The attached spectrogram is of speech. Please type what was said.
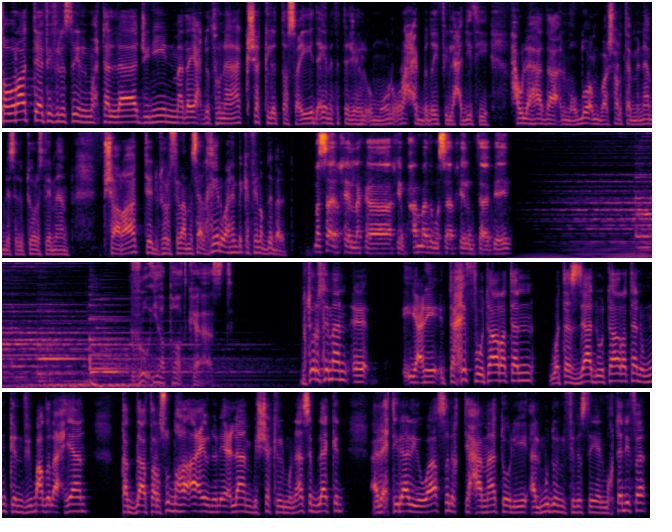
تطورات في فلسطين المحتلة. جنين ماذا يحدث هناك؟ شكل التصعيد أين تتجه الأمور؟ أرحب بضيفي لحديثي حول هذا الموضوع مباشرة من نابلس الدكتور سليمان بشارات. دكتور سليمان مساء الخير وأهلا بك في نبض بلد. مساء الخير لك أخي محمد ومساء الخير للمتابعين رؤيا بودكاست. دكتور سليمان آه، يعني تخف تارة وتزداد تارة وممكن في بعض الأحيان قد لا ترصدها أعين الإعلام بالشكل المناسب لكن الاحتلال يواصل اقتحاماته للمدن الفلسطينية المختلفة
